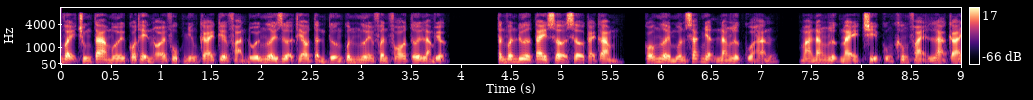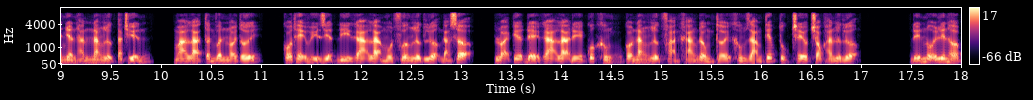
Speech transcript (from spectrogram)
vậy chúng ta mới có thể nói phục những cái kia phản đối người dựa theo tần tướng quân ngươi phân phó tới làm việc. Tần vân đưa tay sờ sờ cái cảm, có người muốn xác nhận năng lực của hắn, mà năng lực này chỉ cũng không phải là cá nhân hắn năng lực tác chiến, mà là tần vân nói tới, có thể hủy diệt đi gạ là một phương lực lượng đáng sợ, loại kia để gạ là đế quốc không có năng lực phản kháng đồng thời không dám tiếp tục t r e o chọc hắn lực lượng đến nỗi liên hợp,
